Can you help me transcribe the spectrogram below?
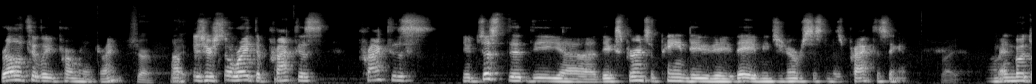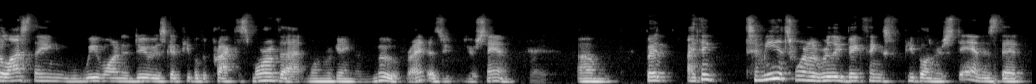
relatively permanent, right? sure Uh, right Because you're so right. The practice, practice, you know, just the the uh, the experience of pain day to day to day means your nervous system is practicing it. right Um, and but the last thing we want to do is get people to practice more of that when we're getting them to move, right? As you- you're saying. right Um, but I think to me, it's one of the really big things for people to understand is that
